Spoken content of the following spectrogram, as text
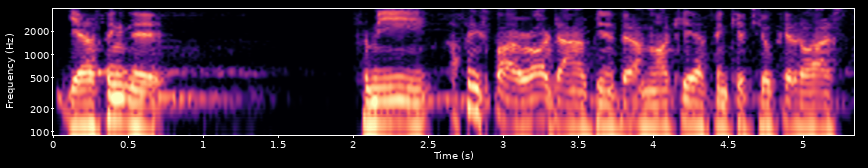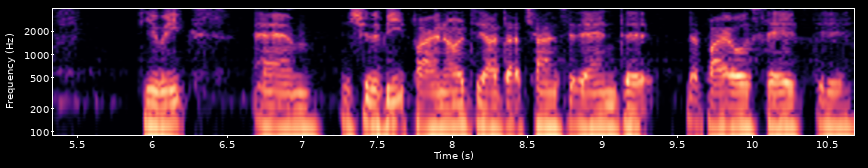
Yeah, I think that for me, I think Sparta Rotterdam have been a bit unlucky. I think if you look at the last few weeks, um, they should have beat Feyenoord. They had that chance at the end that that Bijlow saved. They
